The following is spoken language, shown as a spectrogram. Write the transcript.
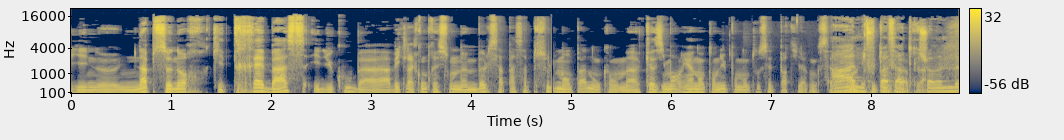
il y a une, une nappe sonore qui est très basse et du coup bah avec la compression de Mumble ça passe absolument pas donc on a quasiment rien entendu pendant toute cette partie là donc ça Ah, mais faut pas faire attention à Mumble.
